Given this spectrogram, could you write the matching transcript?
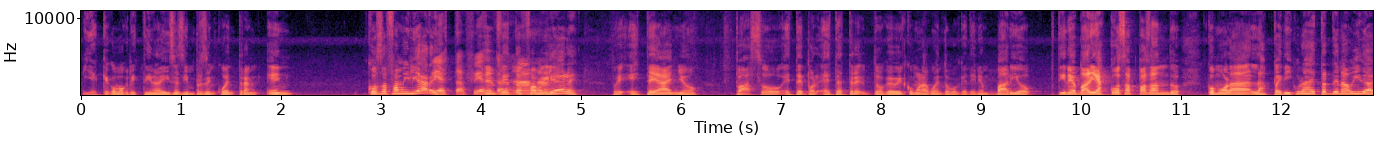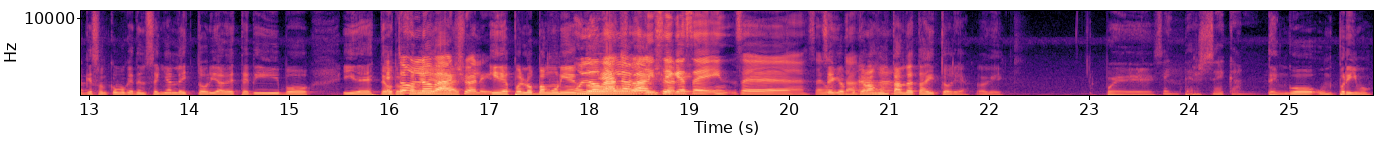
Y es que como Cristina dice, siempre se encuentran en cosas familiares. Fiesta, fiesta. En fiestas Ajá. familiares. Pues este año pasó, este, por- este tengo que ver cómo la cuento porque tienen varios, tiene varias cosas pasando, como la- las películas estas de Navidad que son como que te enseñan la historia de este tipo y de este Esto otro Love familiar Actually. y después los van uniendo. Un Love Love Actually, sí que se, in- se, se Sí, que van juntando estas historias. Ok. Pues Se intersecan. tengo un primo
